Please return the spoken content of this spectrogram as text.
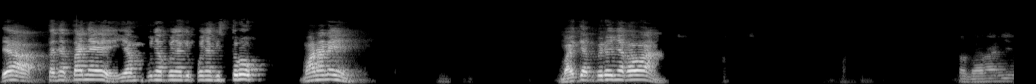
Ya, tanya-tanya eh, yang punya penyakit-penyakit stroke. Mana nih? Bagian videonya kawan. Saudaranya.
